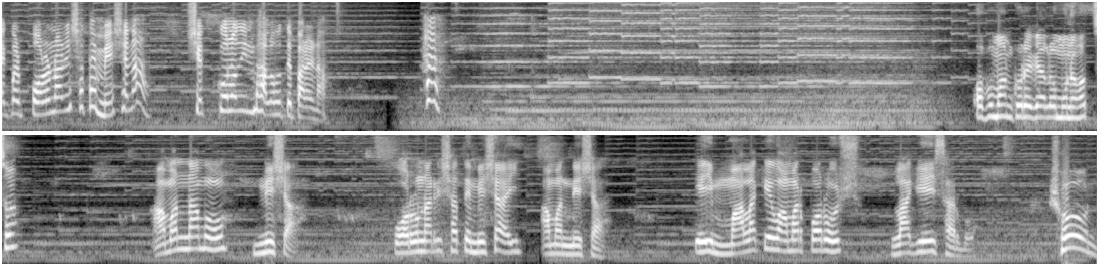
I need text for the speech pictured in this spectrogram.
একবার পরনারীর সাথে মেশে না সে কোনোদিন ভালো হতে পারে না। অপমান করে গেল মনে হচ্ছে? আমার নামও নেশা। পরনারীর সাথে মেশাই আমার নেশা। এই মালাকেও আমার পরশ লাগিয়েই ছাড়বো। শোন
